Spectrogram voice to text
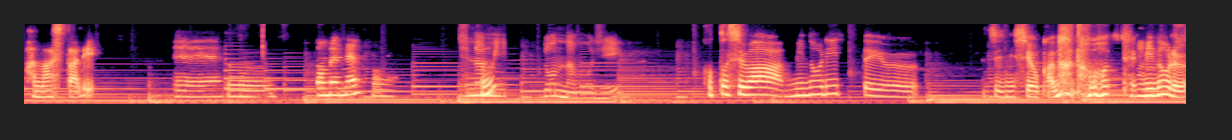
話したり。えうん。ー、ごめんね。ちなみにどんな文字？今年は「実り」っていう字にしようかなと思って「実る？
